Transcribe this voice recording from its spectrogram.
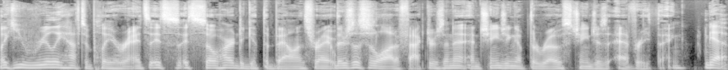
Like you really have to play around. It's it's it's so hard to get the balance right. There's just a lot of factors in it and changing up the roast changes everything. Yeah,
